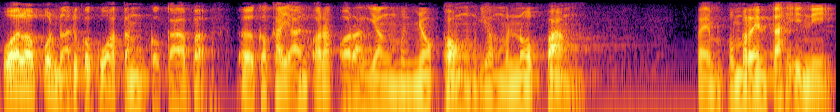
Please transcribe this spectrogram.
walaupun ada kekuatan keka, apa, e, kekayaan orang-orang yang menyokong, yang menopang pemerintah ini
